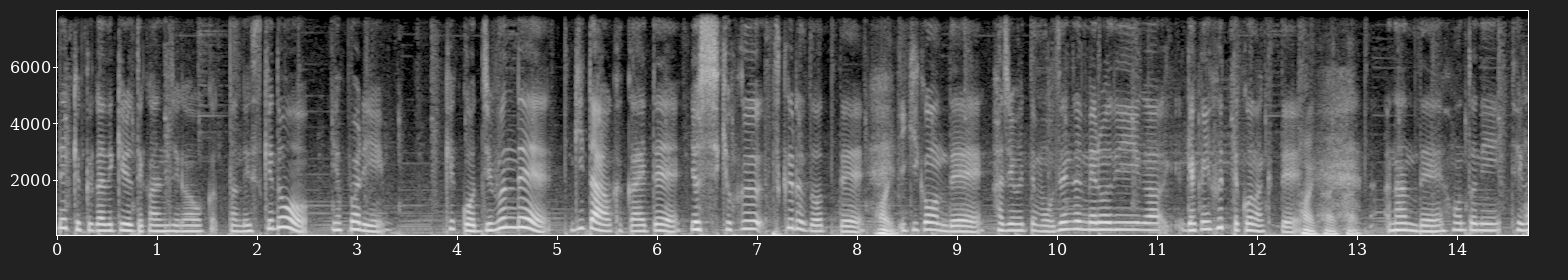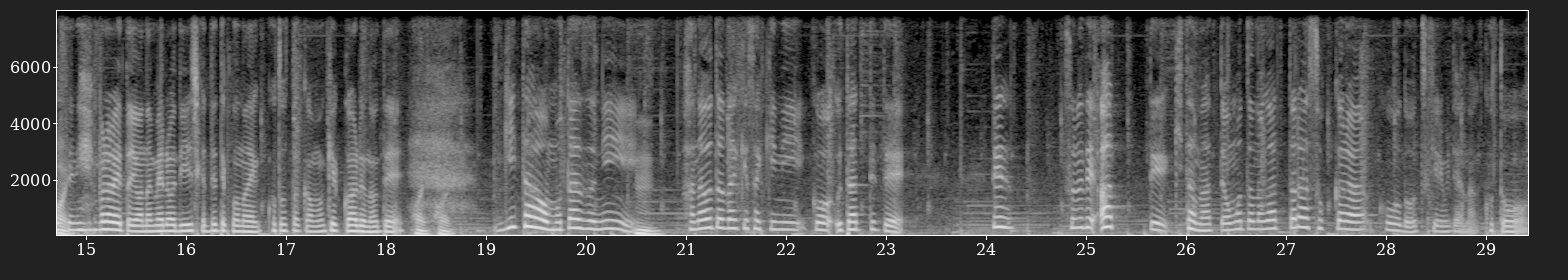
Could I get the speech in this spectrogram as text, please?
で曲ができるって感じが多かったんですけどやっぱり結構自分でギターを抱えてよし曲作るぞって意気込んで始めても全然メロディーが逆に降ってこなくて、なんで本当に手癖に引っ張られたようなメロディーしか出てこないこととかも結構あるので、ギターを持たずに鼻歌だけ先にこう歌っててでそれであっってきたなって思ったのがあったらそこからコードをつけるみたいなこと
